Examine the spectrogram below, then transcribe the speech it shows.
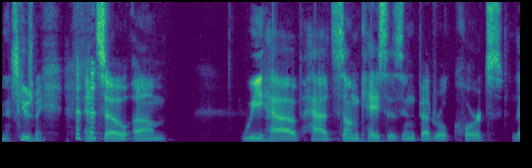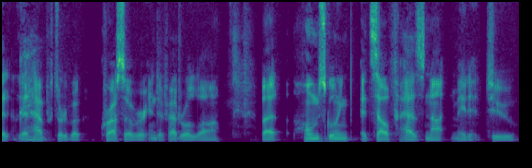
Excuse me. and so um, we have had some cases in federal courts that, that have sort of a crossover into federal law, but homeschooling itself has not made it to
